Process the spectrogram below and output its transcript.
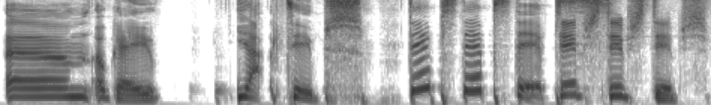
Ehm, Oké. Ja, tips. Tips, tips, tips. Tips, tips, tips.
